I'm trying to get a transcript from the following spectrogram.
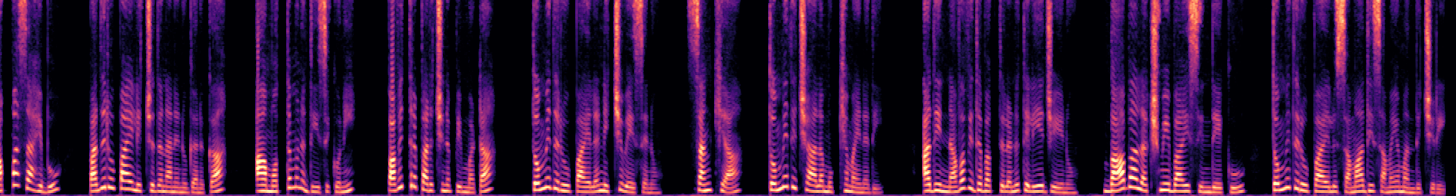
అప్పసాహెబు పది రూపాయలిచ్చుదననెను గనుక ఆ మొత్తమును దీసుకుని పవిత్రపరచిన పిమ్మట తొమ్మిది రూపాయలనిచ్చివేసెను. సంఖ్య తొమ్మిది చాలా ముఖ్యమైనది. అది నవవిధభక్తులను తెలియజేయును. బాబా లక్ష్మీబాయి సిందేకు తొమ్మిది రూపాయలు సమాధి సమయమందిచ్చిరి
